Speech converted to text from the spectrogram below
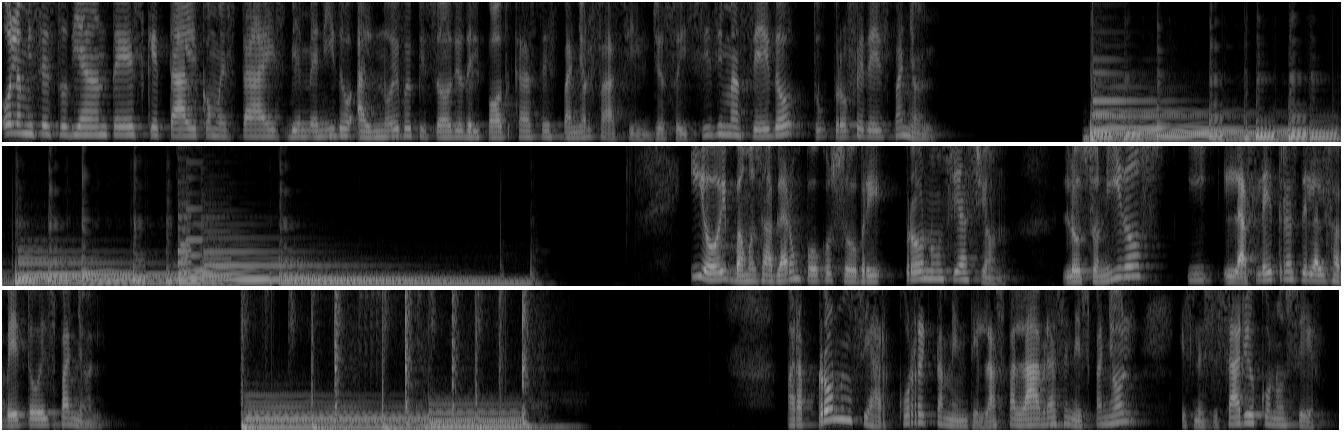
Hola mis estudiantes, ¿qué tal? ¿Cómo estáis? Bienvenido al nuevo episodio del podcast de Español Fácil. Yo soy Sisi Macedo, tu profe de español. Y hoy vamos a hablar un poco sobre pronunciación, los sonidos y las letras del alfabeto español. Para pronunciar correctamente las palabras en español es necesario conocer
